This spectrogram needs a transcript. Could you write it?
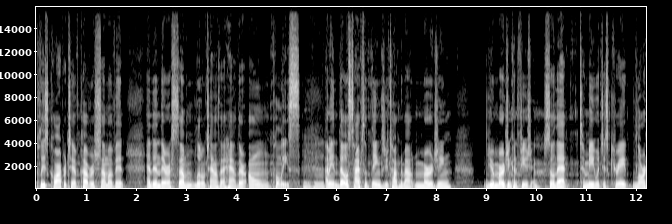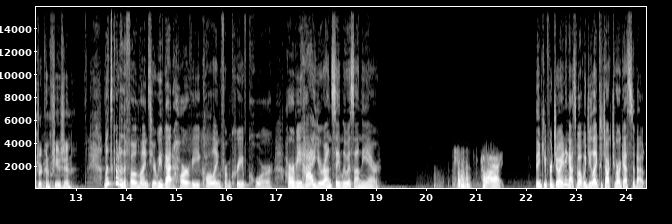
Police Cooperative covers some of it. And then there are some little towns that have their own police. Mm-hmm. I mean, those types of things you're talking about merging, you're merging confusion. So that to me would just create larger confusion. Let's go to the phone lines here. We've got Harvey calling from Creve Coeur. Harvey, hi, you're on St. Louis on the air. Hi. Thank you for joining us. What would you like to talk to our guests about?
